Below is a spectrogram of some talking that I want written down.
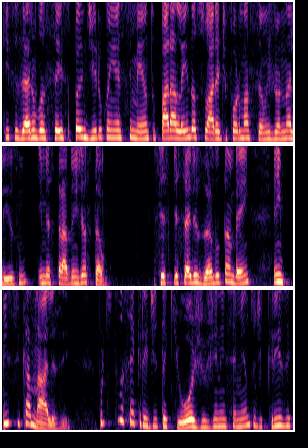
que fizeram você expandir o conhecimento para além da sua área de formação em jornalismo e mestrado em gestão, se especializando também em psicanálise. Por que, que você acredita que hoje o gerenciamento de crise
